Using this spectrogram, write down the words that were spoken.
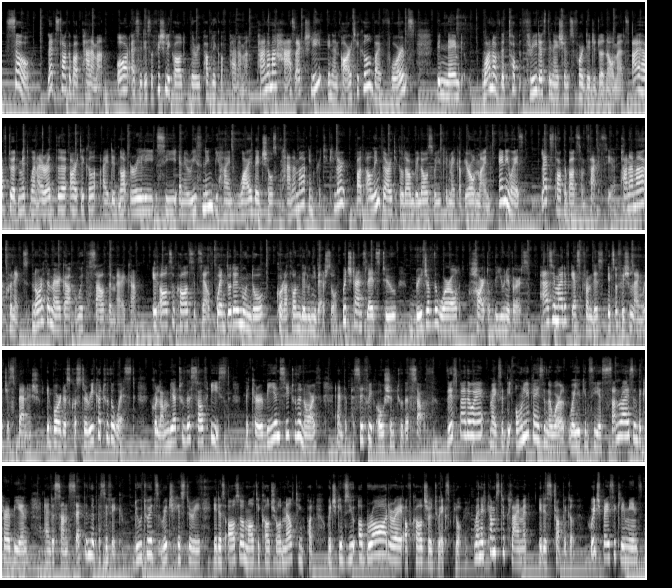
So, let's talk about Panama, or as it is officially called, the Republic of Panama. Panama has actually, in an article by Forbes, been named one of the top three destinations for digital nomads. I have to admit, when I read the article, I did not really see any reasoning behind why they chose Panama in particular, but I'll link the article down below so you can make up your own mind. Anyways, Let's talk about some facts here. Panama connects North America with South America. It also calls itself Puente del Mundo, Corazón del Universo, which translates to Bridge of the World, Heart of the Universe. As you might have guessed from this, its official language is Spanish. It borders Costa Rica to the west, Colombia to the southeast, the Caribbean Sea to the north, and the Pacific Ocean to the south. This, by the way, makes it the only place in the world where you can see a sunrise in the Caribbean and a sunset in the Pacific. Due to its rich history, it is also a multicultural melting pot, which gives you a broad array of culture to explore. When it comes to climate, it is tropical, which basically means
